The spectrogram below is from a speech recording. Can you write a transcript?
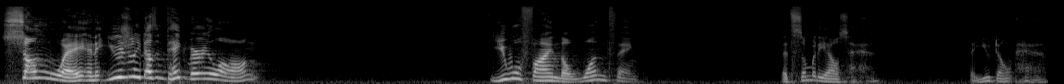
some way, and it usually doesn't take very long, you will find the one thing that somebody else has that you don't have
